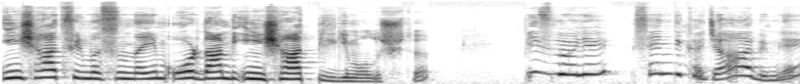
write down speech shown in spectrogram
İnşaat firmasındayım. Oradan bir inşaat bilgim oluştu. Biz böyle sendikacı abimle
